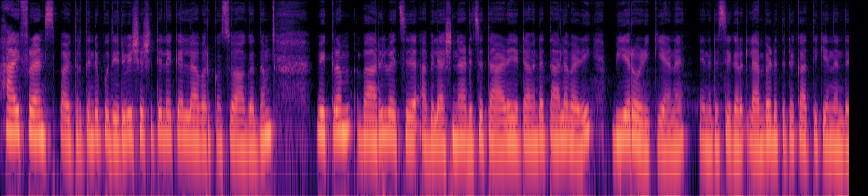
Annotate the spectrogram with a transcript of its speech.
ഹായ് ഫ്രണ്ട്സ് പവിത്രത്തിന്റെ പുതിയൊരു വിശേഷത്തിലേക്ക് എല്ലാവർക്കും സ്വാഗതം. വിക്രം ബാറിൽ വെച്ച് അഭിലാഷിനെ അടിച്ച് താഴെയിട്ട് അവന്റെ തല വഴി ബിയർ ഒഴിക്കുകയാണ്. എന്നിട്ട് സിഗരറ്റ് ലാമ്പ് എടുത്തിട്ട് കത്തിക്കുന്നുണ്ട്.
